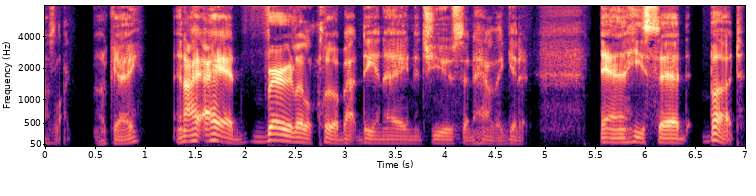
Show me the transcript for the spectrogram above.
I was like, "Okay." And I, I had very little clue about DNA and its use and how they get it. And he said, "But."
